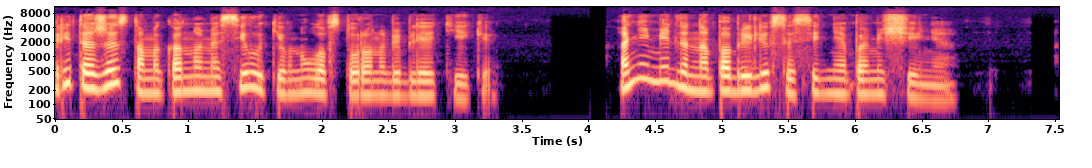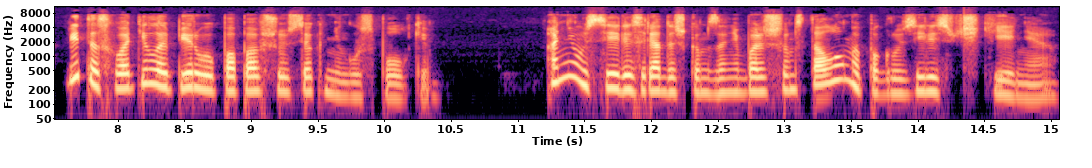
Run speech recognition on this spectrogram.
Рита жестом, экономя силы, кивнула в сторону библиотеки. Они медленно побрели в соседнее помещение. Рита схватила первую попавшуюся книгу с полки. Они уселись рядышком за небольшим столом и погрузились в чтение.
